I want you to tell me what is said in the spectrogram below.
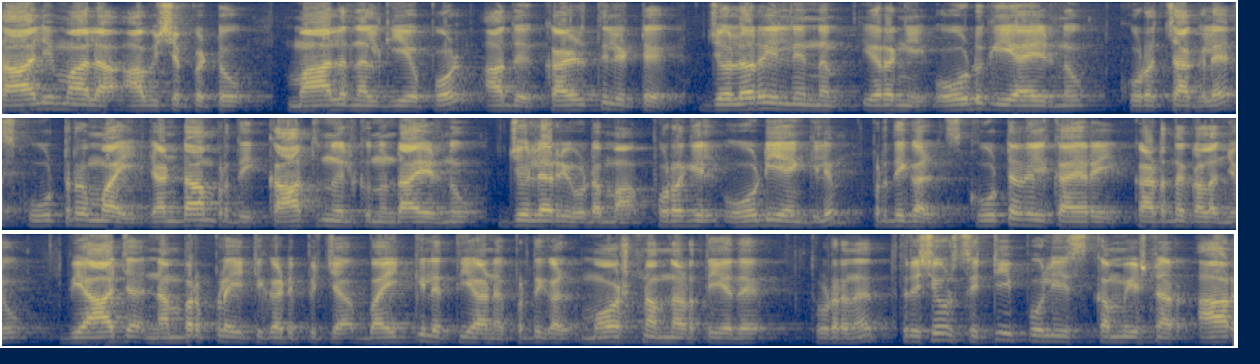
താലിമാല ആവശ്യപ്പെട്ടു. മാല നൽകിയപ്പോൾ അത് കഴുത്തിലിട്ട് ജ്വല്ലറിയിൽ നിന്നും ഇറങ്ങി ഓടുകയായിരുന്നു. കുറച്ചകലെ സ്കൂട്ടറുമായി രണ്ടാം പ്രതി കാത്തു നിൽക്കുന്നുണ്ടായിരുന്നു ജ്വല്ലറി ഉടമ പുറകിൽ ഓടിയെങ്കിലും പ്രതികൾ സ്കൂട്ടറിൽ കയറി കടന്നു കളഞ്ഞു വ്യാജ നമ്പർ പ്ലേറ്റ് ഘടിപ്പിച്ച ബൈക്കിലെത്തിയാണ് പ്രതികൾ മോഷണം നടത്തിയത്. തുടർന്ന് Thrissur city police commissioner R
